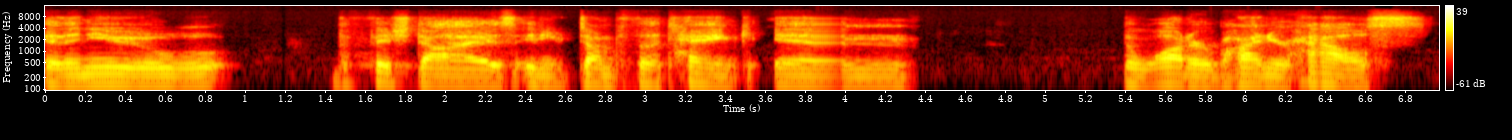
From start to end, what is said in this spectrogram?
and then you the fish dies and you dump the tank in the water behind your house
